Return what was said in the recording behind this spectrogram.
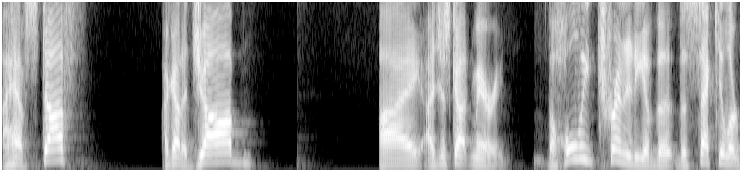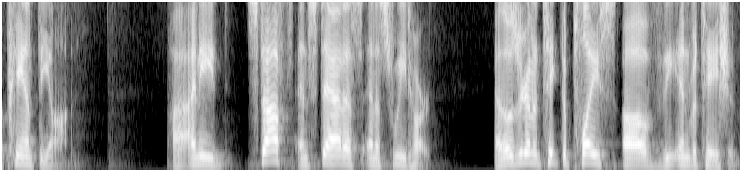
I have stuff, I got a job, I, I just got married. The holy trinity of the, the secular pantheon. I, I need stuff and status and a sweetheart. And those are going to take the place of the invitation.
